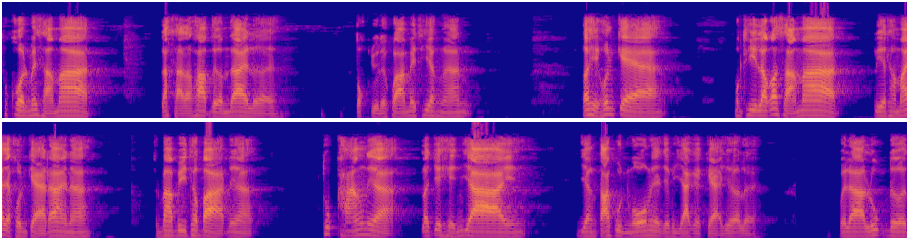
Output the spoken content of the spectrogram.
ทุกคนไม่สามารถรักษาสภาพเดิมได้เลย ตกอยู่ในความไม่เที่ยงนั้น เราเห็นคนแก่บางทีเราก็สามารถเรียนธรรมะจากคนแก่ได้นะมาบีทบาทเนี่ย ทุกครั้งเนี่ย เราจะเห็นยายอย่างตาขุนงงเนี่ยจะมียายแก่ๆเยอะเลย เวลาลุกเดิน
